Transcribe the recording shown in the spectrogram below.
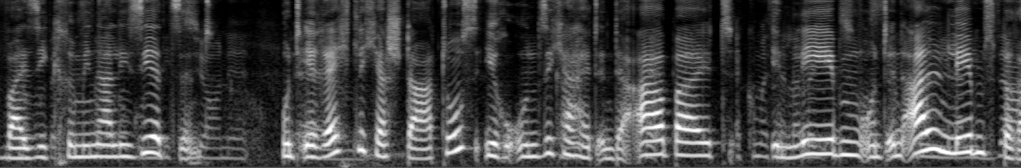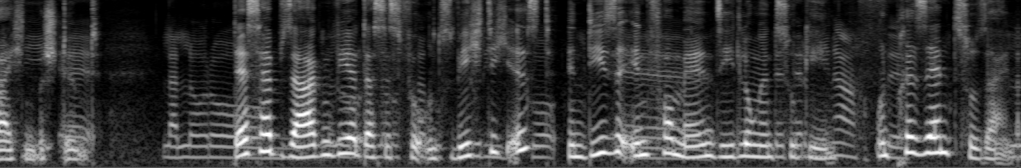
weil sie kriminalisiert sind und ihr rechtlicher Status ihre Unsicherheit in der Arbeit, im Leben und in allen Lebensbereichen bestimmt. Deshalb sagen wir, dass es für uns wichtig ist, in diese informellen Siedlungen zu gehen und präsent zu sein.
